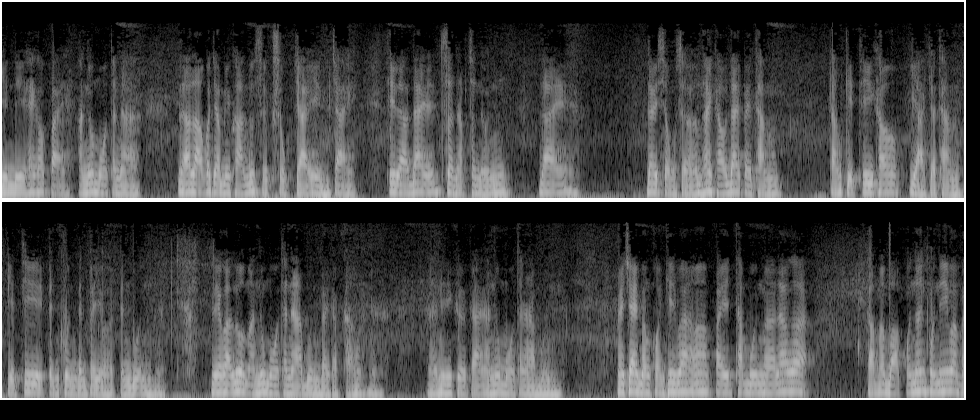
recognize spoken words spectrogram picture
ยินดีให้เขาไป อนุโมทนา แล้วเราก็จะมีความรู้สึกสุขใจอิ่มใจ ที่เราได้สนับสนุนได้ ได้ส่งเสริมให้เขาได้ไปทำทำกิจที่เขาอยากจะทำกิจที่เป็นคุณเป็นประโยชน์เป็นบุญ เรียกว่าร่วมอนุโมทนาบุญไปกับเขานี่คือการอนุโมทนาบุญ ไม่ใช่บางคนคิดว่าอ๋อไปทำบุญมาแล้วก็กลับมาบอกคนนั้นคนนี้ว่าไป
